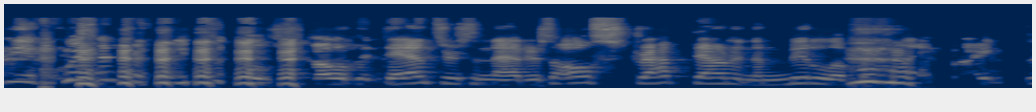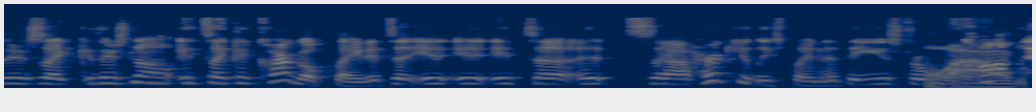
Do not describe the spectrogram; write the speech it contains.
The equipment for the musical show, the dancers and that is all strapped down in the middle of the plane, right? There's like, there's no, it's like a cargo plane. It's a, it, it- it's a, it's a Hercules plane that they use for Wow. combat.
